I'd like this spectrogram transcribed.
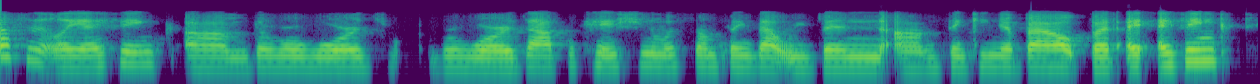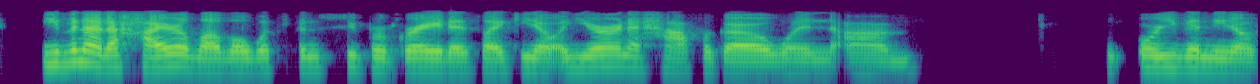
Definitely, I think um, the rewards rewards application was something that we've been um, thinking about. But I, I, think even at a higher level, what's been super great is like you know a year and a half ago when, um, or even you know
